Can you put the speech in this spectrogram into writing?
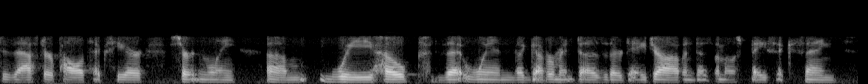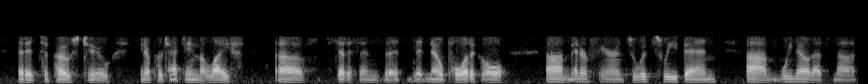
disaster politics here. Certainly, um, we hope that when the government does their day job and does the most basic thing that it's supposed to, you know, protecting the life of citizens, that, that no political um, interference would sweep in. Um, we know that's not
